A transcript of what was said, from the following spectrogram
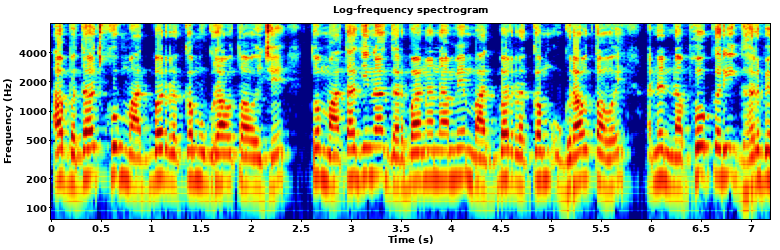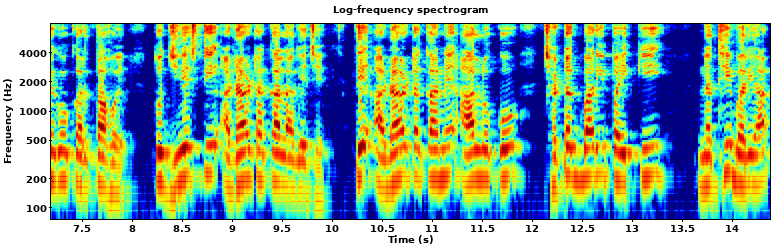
આ બધા જ ખૂબ માતબર રકમ ઉઘરાવતા હોય છે. તો માતાજીના ગરબાના નામે માતબર રકમ ઉઘરાવતા હોય અને નફો કરી ઘર ભેગો કરતા હોય, તો જીએસટી અઢાર ટકા લાગે છે. તે અઢાર ટકાને આ લોકો છટકબારી પૈકી નથી ભર્યા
